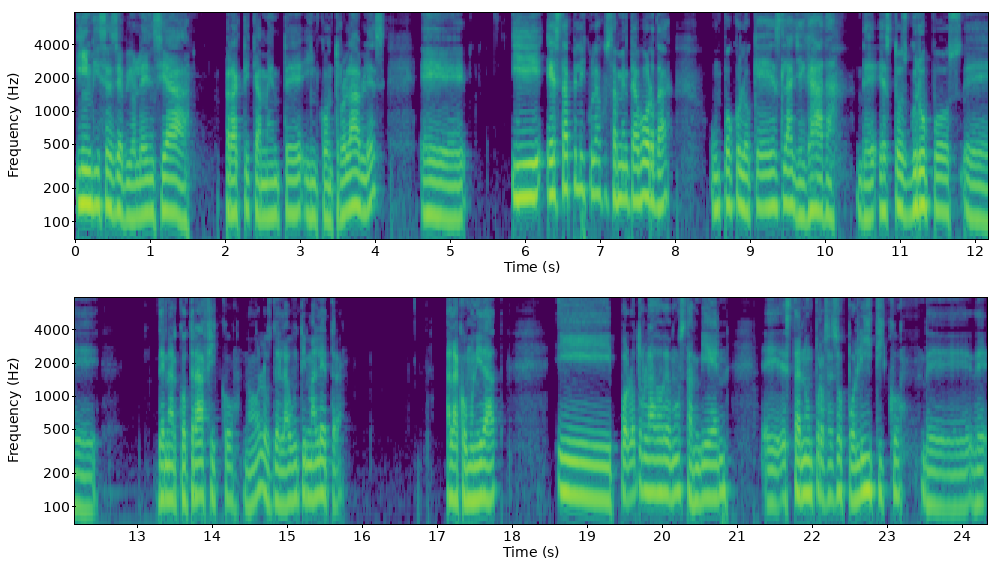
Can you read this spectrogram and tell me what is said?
índices de violencia prácticamente incontrolables. Eh, y esta película justamente aborda un poco lo que es la llegada de estos grupos eh, de narcotráfico, ¿no? los de la última letra, a la comunidad y por otro lado vemos también, eh, está en un proceso político de,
